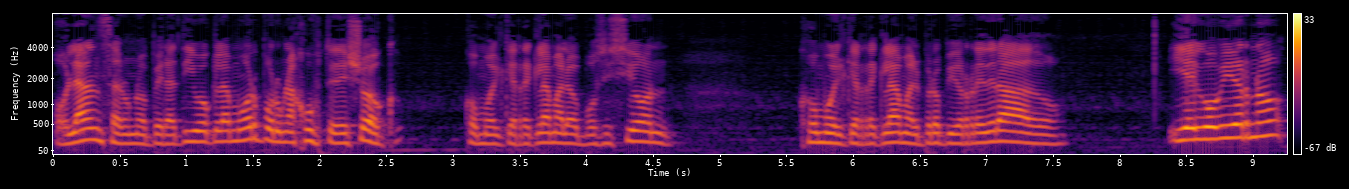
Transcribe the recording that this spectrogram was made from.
o lanzan un operativo clamor por un ajuste de shock, como el que reclama la oposición como el que reclama el propio Redrado. Y el gobierno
